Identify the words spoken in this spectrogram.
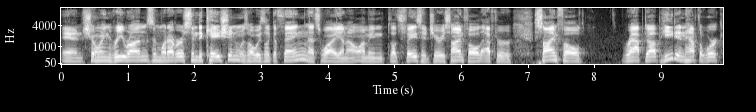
and showing reruns and whatever syndication was always like a thing that's why you know i mean let's face it jerry seinfeld after seinfeld wrapped up. He didn't have to work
